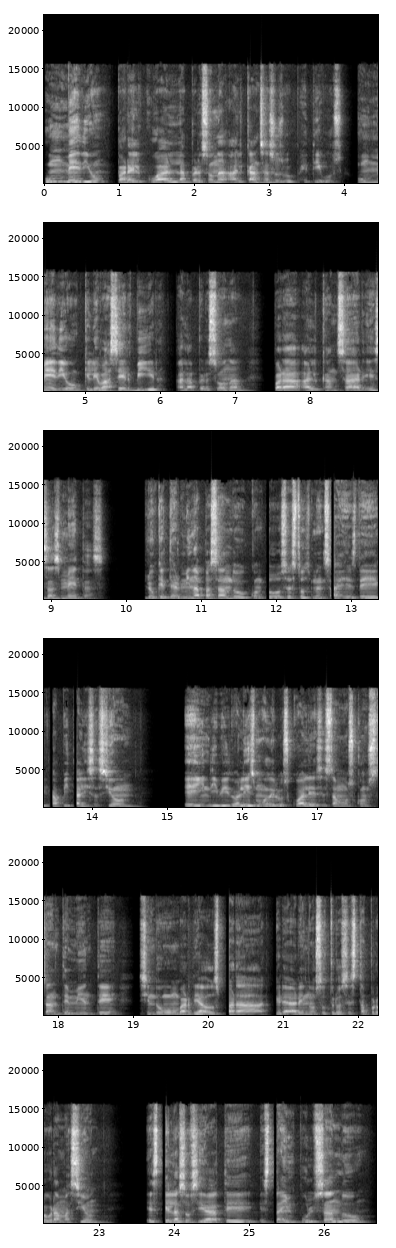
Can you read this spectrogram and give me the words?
un medio para el cual la persona alcanza sus objetivos, un medio que le va a servir a la persona para alcanzar esas metas. Lo que termina pasando con todos estos mensajes de capitalización e individualismo de los cuales estamos constantemente siendo bombardeados para crear en nosotros esta programación, es que la sociedad te está impulsando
